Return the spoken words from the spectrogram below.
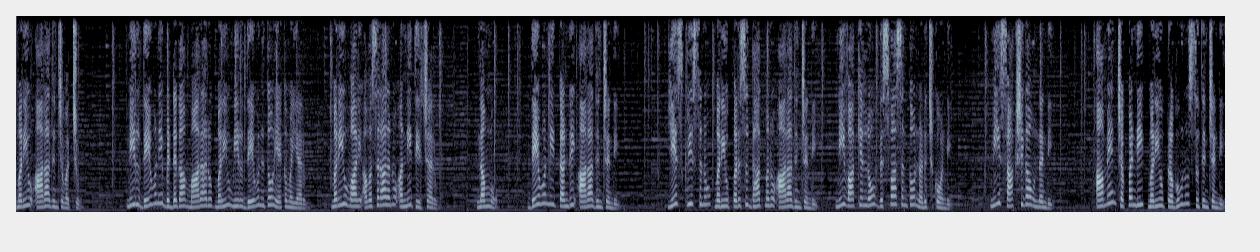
మరియు ఆరాధించవచ్చు. మీరు దేవుని బిడ్డగా మారారు మరియు మీరు దేవునితో ఏకమయ్యారు మరియు వారి అవసరాలను అన్నీ తీర్చారు. నమ్ము. దేవుణ్ణి తండ్రి ఆరాధించండి. యేసుక్రీస్తును మరియు పరిశుద్ధాత్మను ఆరాధించండి. మీ వాక్యంలో విశ్వాసంతో నడుచుకోండి. మీ సాక్షిగా ఉండండి. ఆమెన్. చెప్పండి మరియు ప్రభువును స్తుతించండి.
